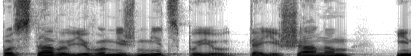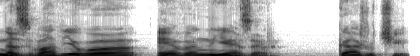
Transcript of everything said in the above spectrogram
поставив його між Міцпою та Їшаном і назвав його Евен Єзер, кажучи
